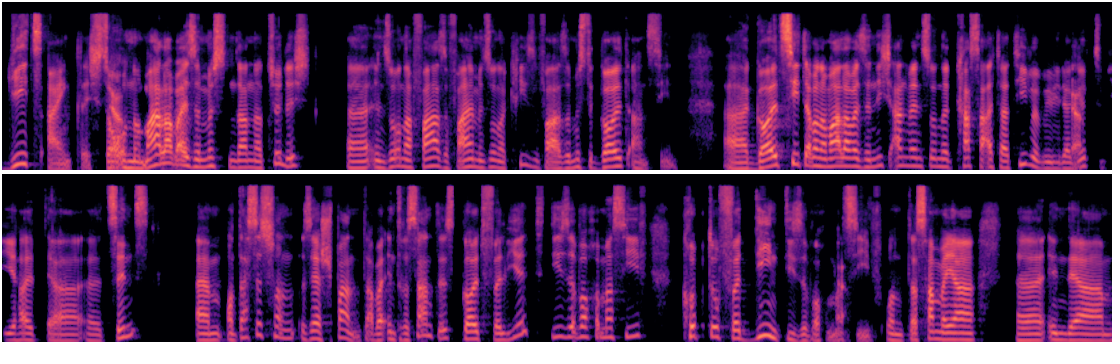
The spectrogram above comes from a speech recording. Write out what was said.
geht es eigentlich. So, ja. und normalerweise müssten dann natürlich äh, in so einer Phase, vor allem in so einer Krisenphase, müsste Gold anziehen. Äh, Gold zieht aber normalerweise nicht an, wenn es so eine krasse Alternative wieder ja. gibt, wie halt der äh, Zins. Ähm, und das ist schon sehr spannend. Aber interessant ist, Gold verliert diese Woche massiv, Krypto verdient diese Woche massiv. Und das haben wir ja äh, in der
